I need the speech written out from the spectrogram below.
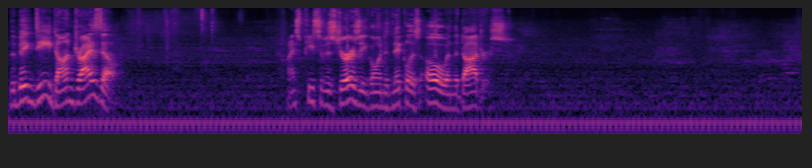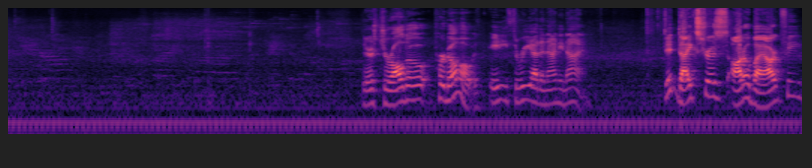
The Big D, Don Drysdale. Nice piece of his jersey going to Nicholas O and the Dodgers. There's Geraldo Perdomo, 83 out of 99. Did Dykstra's autobiography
